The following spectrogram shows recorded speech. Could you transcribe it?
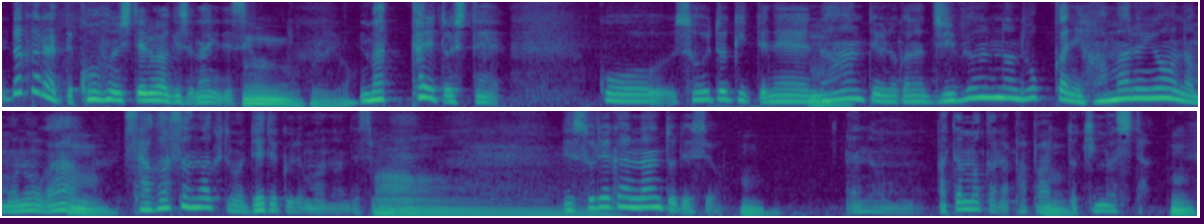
だからって興奮してるわけじゃないんですよ、うんまったりとしてこうそういう時ってね、うん。なんていうのかな自分のどっかにはまるようなものが、うん。探さなくても出てくるものなんですよね。あでそれがなんとですよ。ーうん。あの頭からパパッときました、うん。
